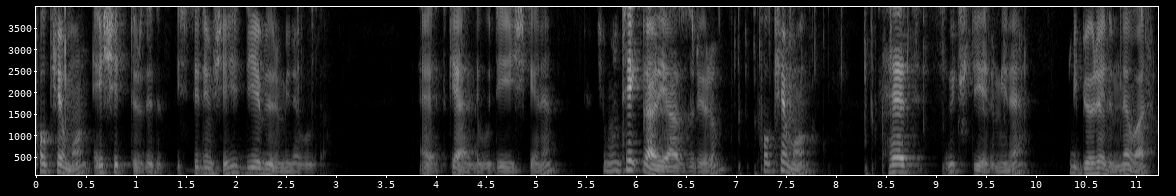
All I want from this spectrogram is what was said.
Pokemon eşittir dedim. İstediğim şeyi diyebilirim yine burada. Evet geldi bu değişkene. Şimdi bunu tekrar yazdırıyorum. Pokemon head 3 diyelim yine. Bir görelim ne var.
